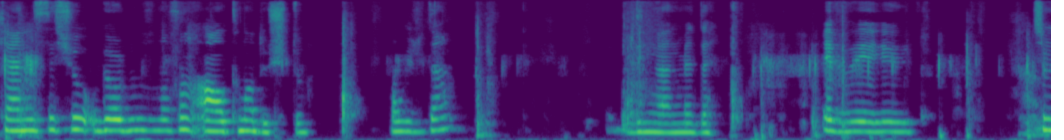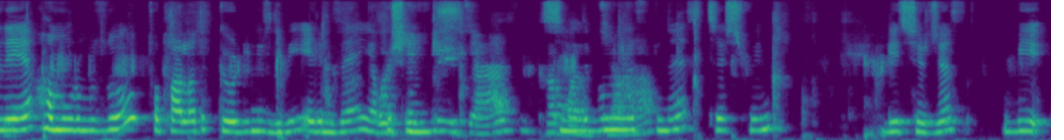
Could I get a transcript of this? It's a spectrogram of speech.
Kendisi şu gördüğünüz masanın altına düştü. O yüzden dinlenmedi. Evet. Şimdi hamurumuzu toparladık. Gördüğünüz gibi elimize yapışmış. Şimdi bunun üstüne streç film geçireceğiz. Bir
